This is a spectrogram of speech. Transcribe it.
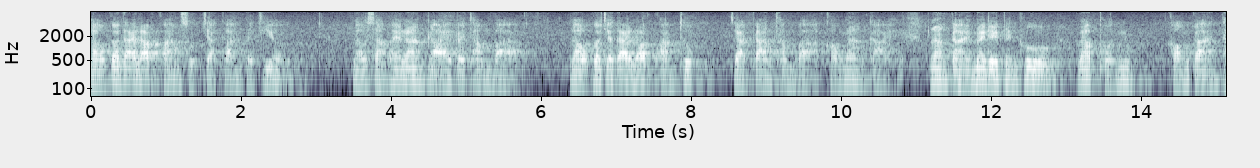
เราก็ได้รับความสุขจากการไปเที่ยว เราสั่งให้ร่างกายไปทำบาป เราก็จะได้รับความทุกข์ จากการทำบาปของร่างกาย ร่างกายไม่ได้เป็นผู้รับผลของการท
